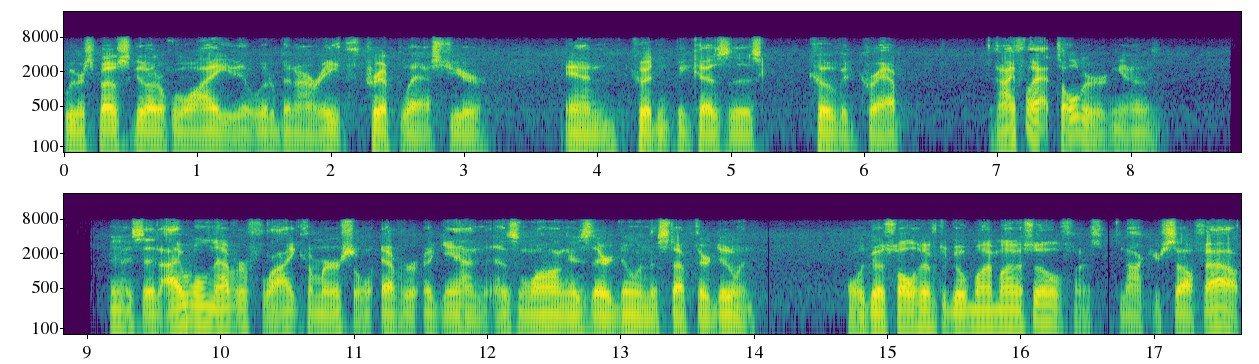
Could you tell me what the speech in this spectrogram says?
We were supposed to go to Hawaii. It would have been our eighth trip last year, and couldn't because of this COVID crap. And I flat told her, you know, and I said, I will never fly commercial ever again as long as they're doing the stuff they're doing. Well, I guess I'll have to go by myself. I said, knock yourself out.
